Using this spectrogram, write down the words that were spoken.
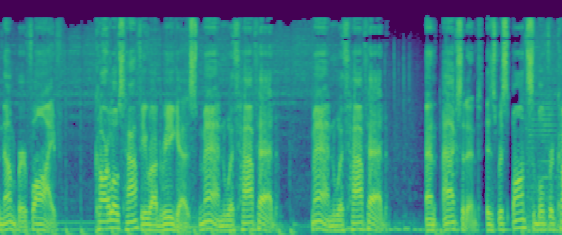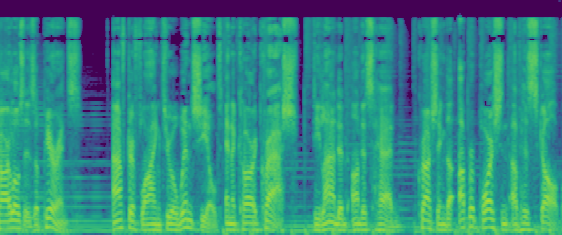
Number 5. Carlos Halfy Rodriguez Man with Half Head. Man with Half Head. An accident is responsible for Carlos's appearance. After flying through a windshield in a car crash, he landed on his head, crushing the upper portion of his skull.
